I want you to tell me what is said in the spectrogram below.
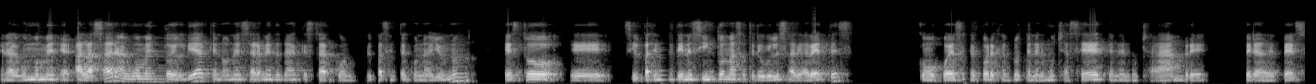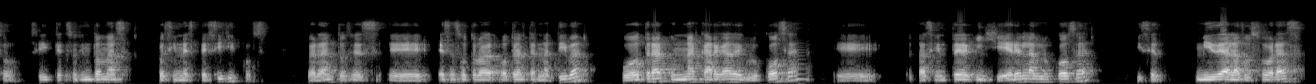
en algún momento, al azar, en algún momento del día, que no necesariamente tenga que estar con el paciente con ayuno. Esto, eh, si el paciente tiene síntomas atribuibles a diabetes, como puede ser, por ejemplo, tener mucha sed, tener mucha hambre, pérdida de peso, ¿sí? que son síntomas pues inespecíficos, ¿verdad? Entonces, eh, esa es otra, otra alternativa. U otra, con una carga de glucosa, el paciente ingiere la glucosa y se mide a las dos horas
